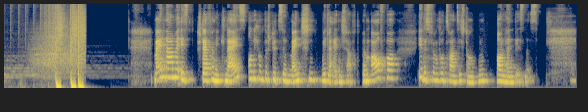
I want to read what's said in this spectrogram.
Mein Name ist Stefanie Kneis und ich unterstütze Menschen mit Leidenschaft beim Aufbau ihres 25 Stunden Online-Business.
